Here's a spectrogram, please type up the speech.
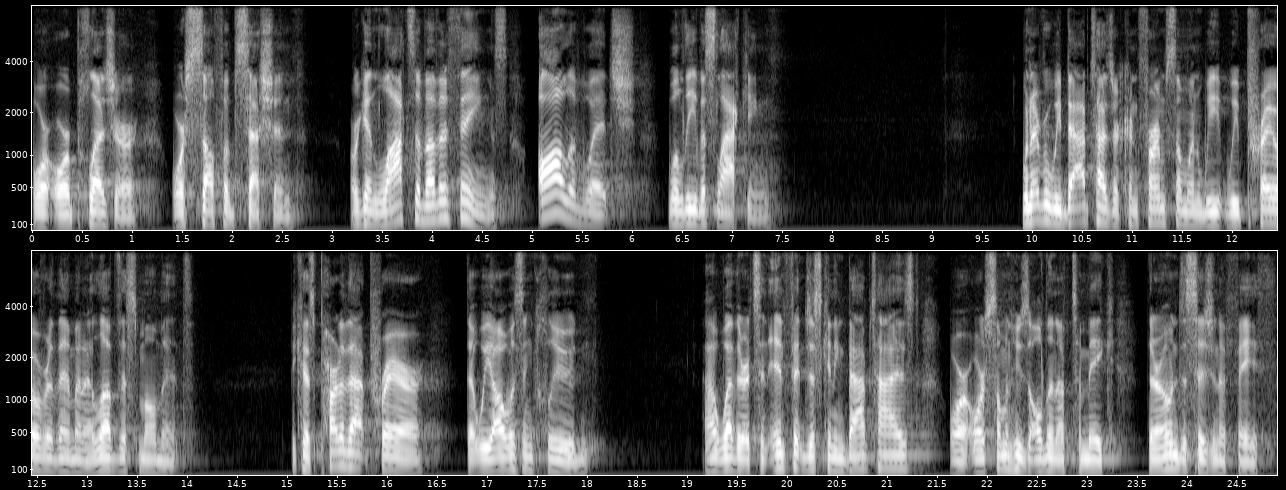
or, or pleasure or self obsession, or again, lots of other things, all of which will leave us lacking. Whenever we baptize or confirm someone, we, we pray over them, and I love this moment. Because part of that prayer that we always include, uh, whether it's an infant just getting baptized or, or someone who's old enough to make their own decision of faith,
